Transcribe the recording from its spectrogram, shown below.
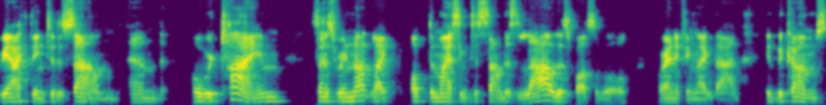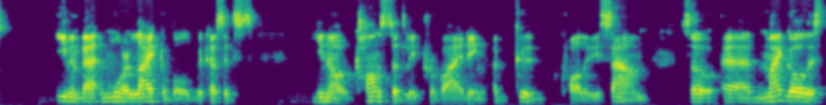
reacting to the sound. And over time since we're not like optimizing to sound as loud as possible or anything like that it becomes even better, more likable because it's you know constantly providing a good quality sound so uh, my goal is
